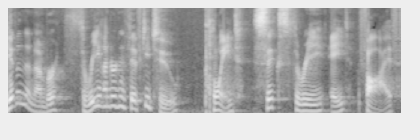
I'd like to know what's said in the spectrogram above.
Given the number 352.6385,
